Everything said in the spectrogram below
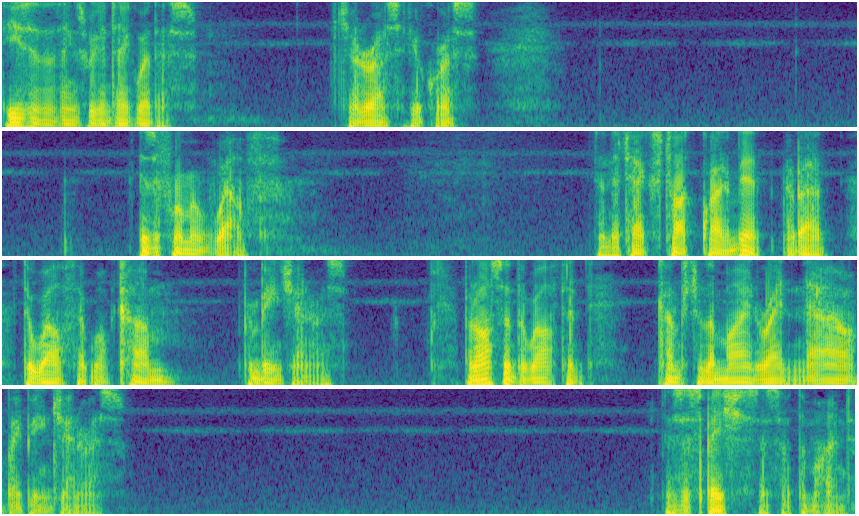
These are the things we can take with us. Generosity, of course, is a form of wealth. And the text talk quite a bit about the wealth that will come from being generous, but also the wealth that comes to the mind right now by being generous. There's a spaciousness of the mind.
